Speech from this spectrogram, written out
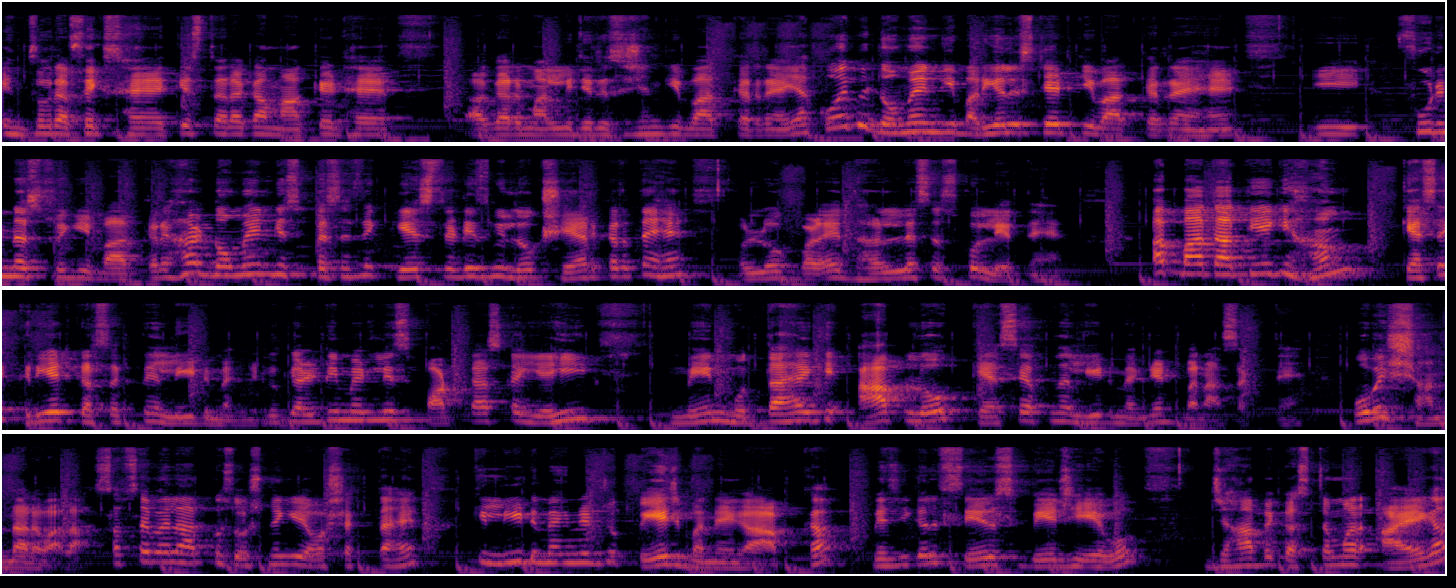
इंफोग्राफिक्स है, किस तरह का मार्केट है, अगर मान लीजिए रिसेशन की बात कर रहे हैं या कोई भी डोमेन की रियल इस्टेट की बात कर रहे हैं कि फ़ूड इंडस्ट्री की बात करें, हर डोमेन की स्पेसिफिक केस स्टडीज़ भी लोग शेयर करते हैं और लोग बड़े धड़ल्ले से उसको लेते हैं। अब बात आती है कि हम कैसे क्रिएट कर सकते हैं लीड मैग्नेट क्योंकि अल्टीमेटली इस पॉडकास्ट का यही मेन मुद्दा है कि आप लोग कैसे अपना लीड मैग्नेट बना सकते हैं। वो भी शानदार वाला। सबसे पहले आपको सोचने की आवश्यकता है कि लीड मैग्नेट जो पेज बनेगा आपका बेसिकली सेल्स पेज ही है वो, जहाँ पे कस्टमर आएगा,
